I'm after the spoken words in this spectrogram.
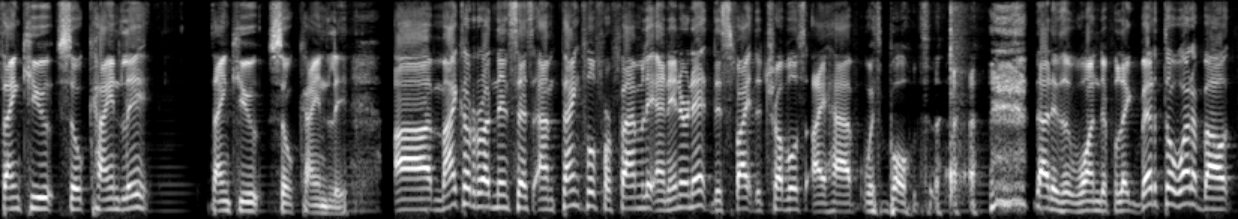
Thank you so kindly. Thank you so kindly. Uh, Michael Rodnan says, I'm thankful for family and internet despite the troubles I have with both. that is a wonderful. Egberto, what about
